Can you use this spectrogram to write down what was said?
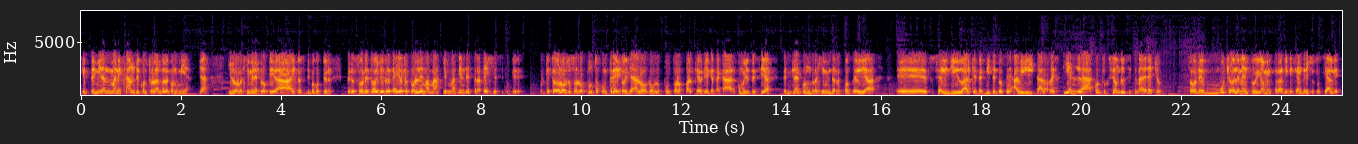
que terminan manejando y controlando la economía, ¿ya? Y los regímenes de propiedad y todo ese tipo de cuestiones. Pero sobre todo yo creo que hay otro problema más, que es más bien de estrategia, si tú quieres. Porque todos los otros son los puntos concretos, ya los, los, puntos a los cuales que habría que atacar, como yo te decía, terminar con un régimen de responsabilidad eh, social individual que permite entonces habilitar recién la construcción de un sistema de derechos sobre muchos elementos, digamos, en y que sean derechos sociales,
